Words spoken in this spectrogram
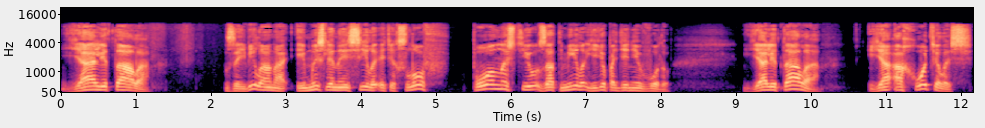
«Я летала!» — заявила она, и мысленная сила этих слов полностью затмила ее падение в воду. «Я летала, я охотилась,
